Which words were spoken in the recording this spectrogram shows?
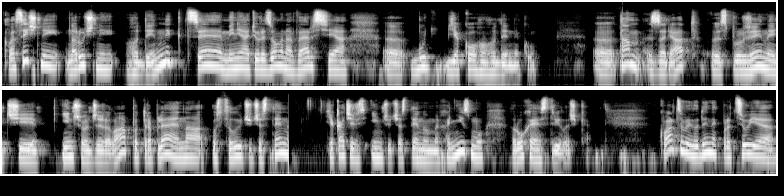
Класичний наручний годинник це мініатюризована версія е, будь-якого годиннику. Е, Там заряд е, з пружини чи іншого джерела потрапляє на осцилуючу частину, яка через іншу частину механізму рухає стрілочки. Кварцевий годинник працює е,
